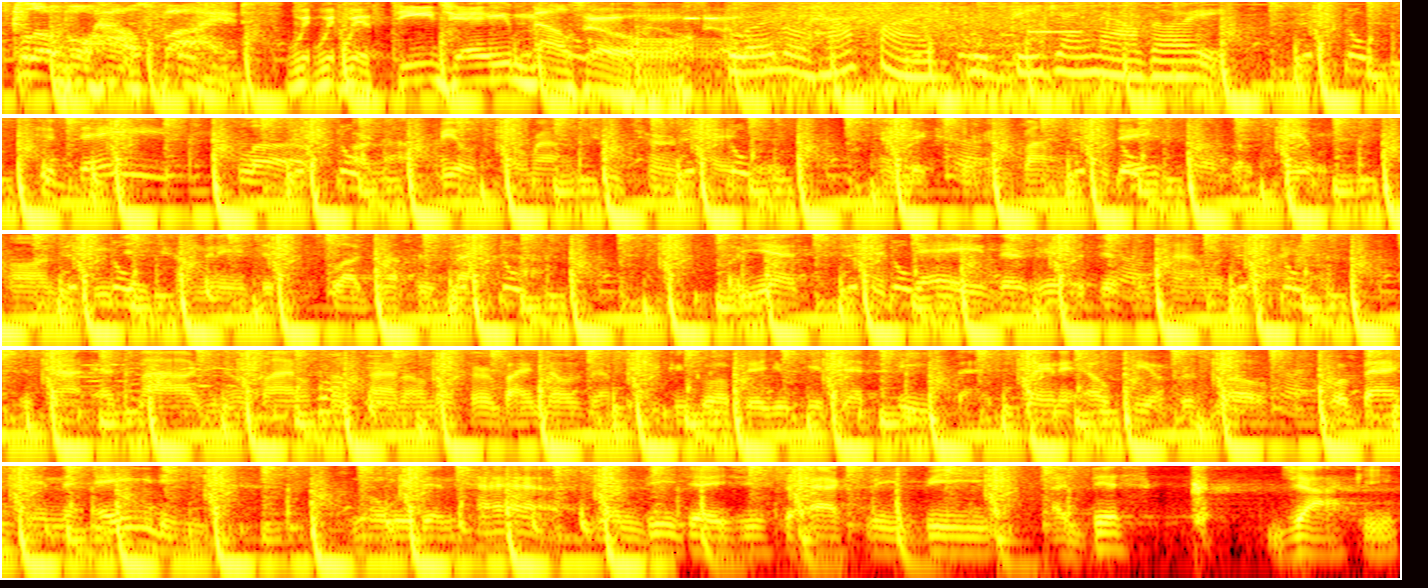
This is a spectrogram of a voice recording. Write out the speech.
Global House Vibes with, with- with DJ Malzo. Global House Vibes with DJ Malzo. Today's clubs are not built around two turntables and mixer and vinyl. Today's clubs are built on the DJ coming in just plugging up his laptop. So yes, today there is a different sound with vinyl. It's not as loud, you know, vinyl sometimes, I don't know if everybody knows that, but you can go up there, you get that feedback, playing the LP up as low. Or back in the 80s, when we didn't have, when DJs used to actually be a disc jockey,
